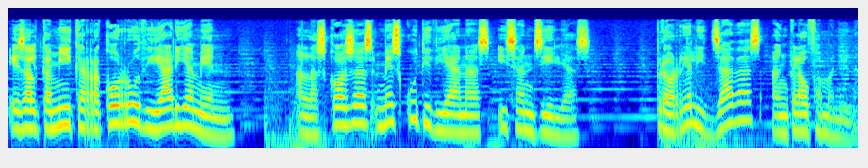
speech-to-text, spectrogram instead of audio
És el camí que recorro diàriament, en les coses més quotidianes i senzilles, però realitzades en clau femenina.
